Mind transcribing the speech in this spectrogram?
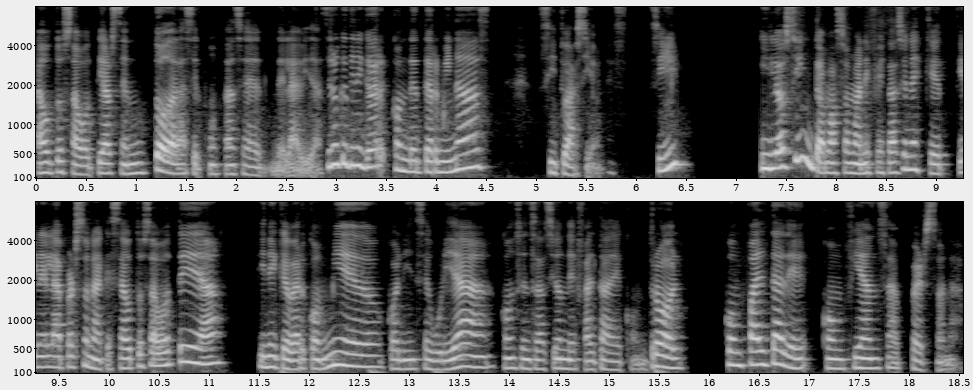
autosabotearse en todas las circunstancias de, la vida, sino que tiene que ver con determinadas situaciones. ¿sí? Y los síntomas o manifestaciones que tiene la persona que se autosabotea tiene que ver con miedo, con inseguridad, con sensación de falta de control, con falta de confianza personal.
